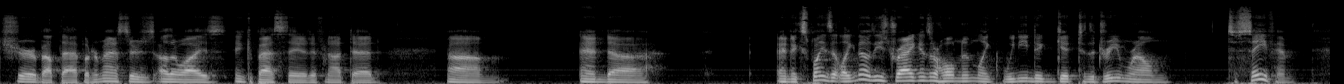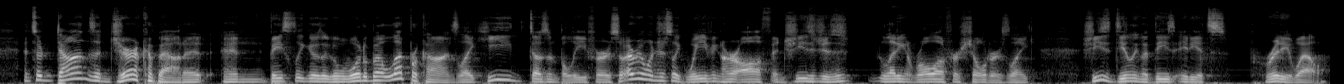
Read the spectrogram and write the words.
sure about that, but her master's otherwise incapacitated, if not dead. Um, and uh, and explains that like, no, these dragons are holding him. Like, we need to get to the dream realm to save him. And so Don's a jerk about it and basically goes like, well, what about leprechauns? Like he doesn't believe her. So everyone's just like waving her off and she's just letting it roll off her shoulders. Like she's dealing with these idiots pretty well.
